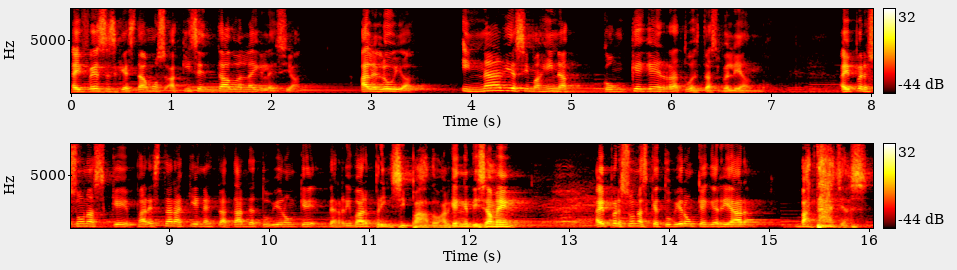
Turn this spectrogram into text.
hay veces que estamos aquí sentados en la iglesia, aleluya, y nadie se imagina con qué guerra tú estás peleando. Hay personas que para estar aquí en esta tarde tuvieron que derribar principados. ¿Alguien dice amén? Hay personas que tuvieron que guerrear batallas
